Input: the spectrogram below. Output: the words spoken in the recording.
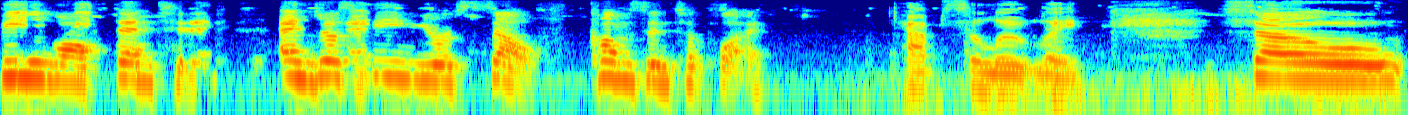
being authentic and just being yourself comes into play. Absolutely. So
